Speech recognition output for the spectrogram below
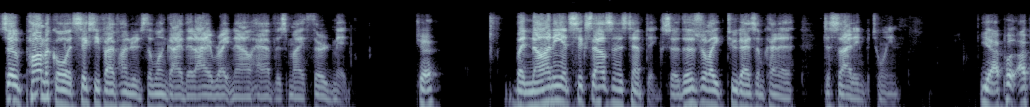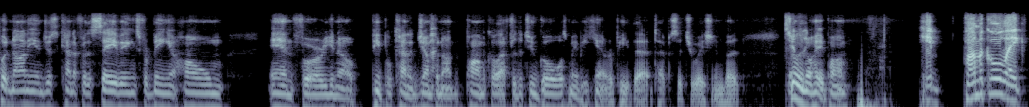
So Pomykal at 6,500 is the one guy that I right now have as my third mid. Okay. But Nani at 6,000 is tempting. So those are like two guys I'm kind of deciding between. Yeah, I put I put Nani in just kind of for the savings, for being at home, and for you know people kind of jumping on Pomykal after the two goals. Maybe he can't repeat that type of situation, but certainly don't hate Pom. Hey, Pomykal like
